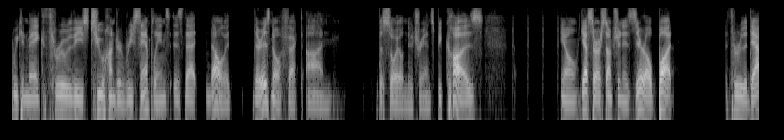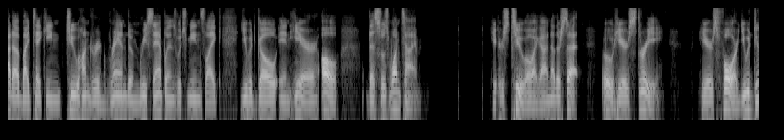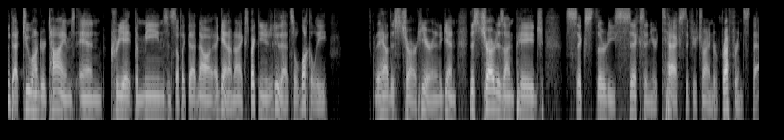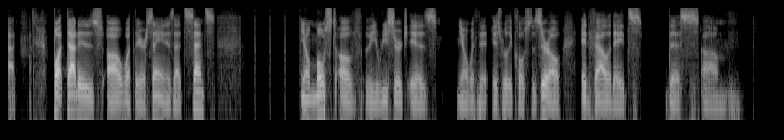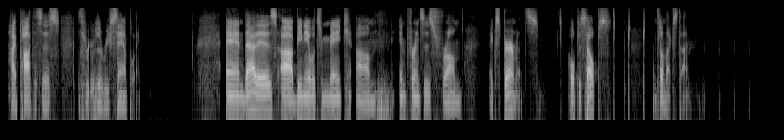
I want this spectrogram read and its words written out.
we can make through these 200 resamplings is that no, it there is no effect on the soil nutrients because you know, yes, our assumption is zero, but through the data by taking 200 random resamplings, which means like you would go in here, oh, this was one time. Here's two. Oh, I got another set. Oh, here's three. Here's four. You would do that 200 times and create the means and stuff like that. Now, again, I'm not expecting you to do that. So luckily, they have this chart here. And again, this chart is on page 636 in your text if you're trying to reference that. But that is uh, what they're saying is that since you know most of the research is you know with it is really close to zero, it validates this um, hypothesis through the resampling and that is uh, being able to make um, inferences from experiments. Hope this helps. Until next time.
